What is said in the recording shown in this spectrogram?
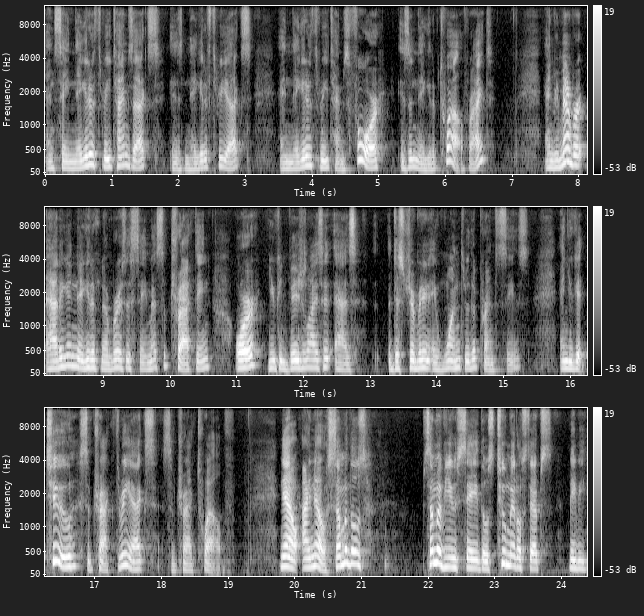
and say negative 3 times x is negative 3x, and negative 3 times 4 is a negative 12, right? And remember, adding a negative number is the same as subtracting, or you can visualize it as distributing a 1 through the parentheses. And you get 2 subtract 3x subtract 12. Now, I know some of those, some of you say those two middle steps maybe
